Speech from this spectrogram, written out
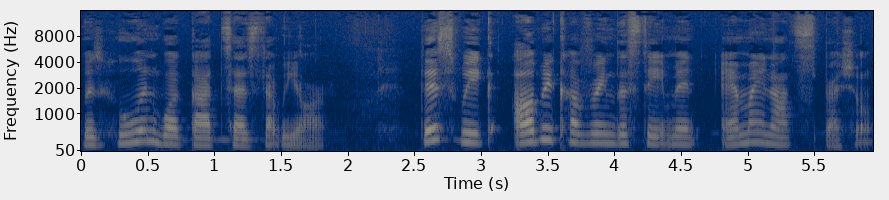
with who and what God says that we are. This week, I'll be covering the statement, Am I not special?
